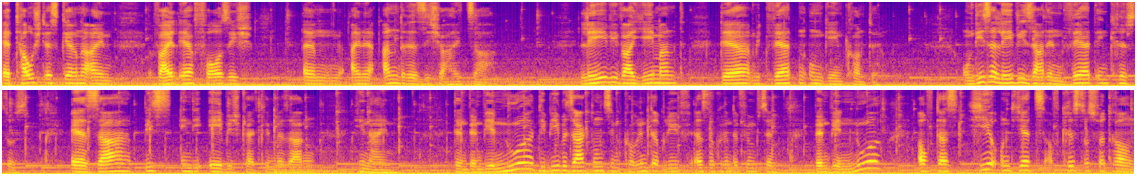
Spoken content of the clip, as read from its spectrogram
er tauscht es gerne ein, weil er vor sich ähm, eine andere Sicherheit sah. Levi war jemand, der mit Werten umgehen konnte. Und dieser Levi sah den Wert in Christus. Er sah bis in die Ewigkeit, können wir sagen, hinein. Denn wenn wir nur, die Bibel sagt uns im Korintherbrief, 1. Korinther 15, wenn wir nur auf das Hier und Jetzt, auf Christus vertrauen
